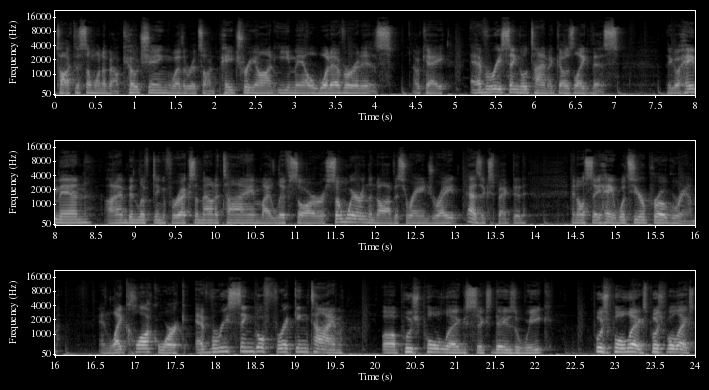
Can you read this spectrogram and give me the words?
talk to someone about coaching, whether it's on Patreon, email, whatever it is, okay? Every single time it goes like this. They go, hey man, I've been lifting for X amount of time. My lifts are somewhere in the novice range, right? As expected. And I'll say, hey, what's your program? And like clockwork, every single freaking time, uh, push pull legs six days a week. Push pull legs, push pull legs.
